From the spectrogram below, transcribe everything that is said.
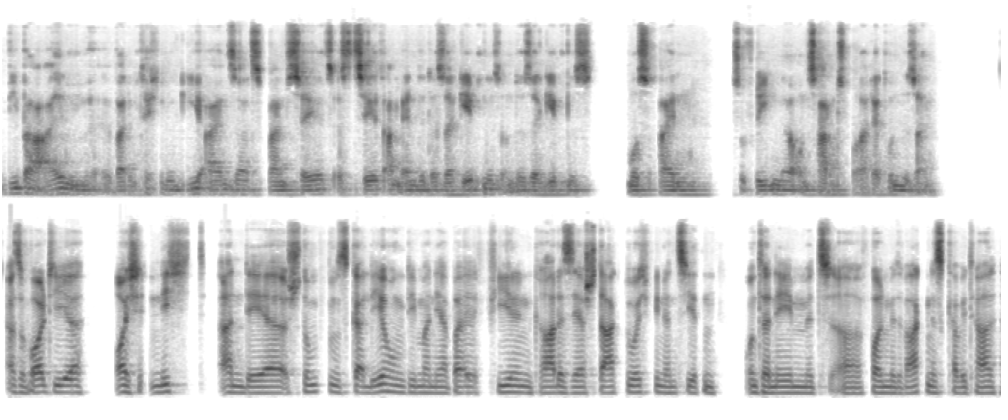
wie bei allem, äh, bei dem Technologieeinsatz, beim Sales, es zählt am Ende das Ergebnis und das Ergebnis muss ein zufriedener und zahlungsbereiter Kunde sein. Also wollt ihr euch nicht an der stumpfen Skalierung, die man ja bei vielen gerade sehr stark durchfinanzierten Unternehmen mit äh, voll mit Wagniskapital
